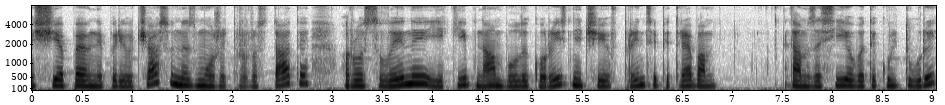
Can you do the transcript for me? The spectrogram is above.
ще певний період часу не зможуть проростати рослини, які б нам були корисні, чи, в принципі, треба. Там засіювати культури,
